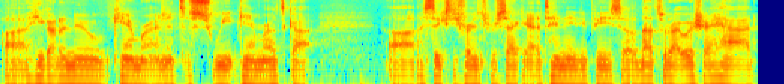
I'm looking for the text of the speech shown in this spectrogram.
Uh, he got a new camera and it's a sweet camera. It's got uh, 60 frames per second at 1080p. So that's what I wish I had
